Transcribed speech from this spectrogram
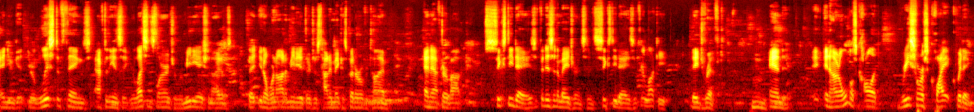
and you get your list of things after the incident, your lessons learned, your remediation items that you know were not immediate; they're just how to make us better over time. And after about sixty days, if it isn't a major incident, sixty days, if you're lucky, they drift. Hmm. and and I would almost call it resource quiet quitting.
